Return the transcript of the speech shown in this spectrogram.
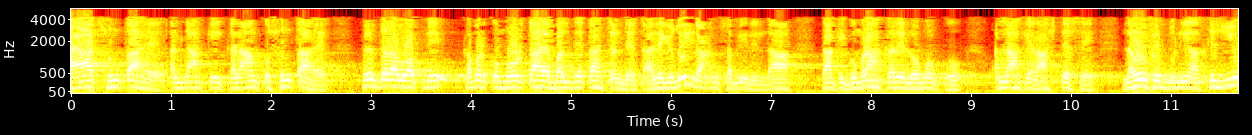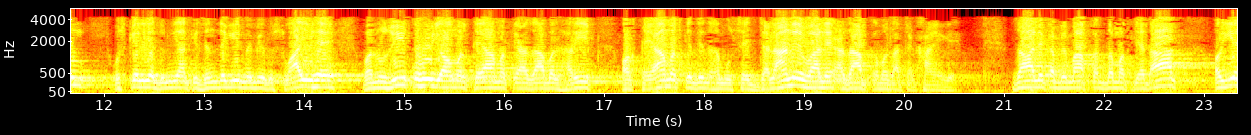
آیات سنتا ہے، اللہ کے کلام کو سنتا ہے، پھر ذرا وہ اپنی قبر کو موڑتا ہے، بل دیتا ہے، چل دیتا ہے۔ لیکن عن سبیل اللہ تاکہ گمراہ کرے لوگوں کو اللہ کے راستے سے۔ لہو پھر دنیا خزیون، اس کے لیے دنیا کی زندگی میں بھی رسوائی ہے۔ وہ نزیق ہو یوم القیامت عذاب الحریق، اور قیامت کے دن ہم اسے جلانے والے عذاب کا مزہ چکھائیں گے۔ ظال کا بما قدمت یداک، اور یہ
